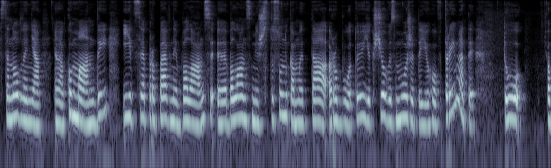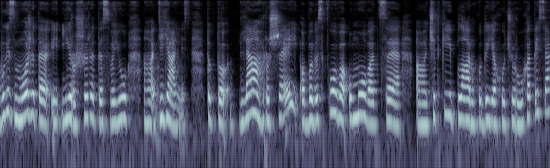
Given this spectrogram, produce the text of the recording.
становлення е, команди, і це про певний баланс, е, баланс між стосунками та роботою. Якщо ви зможете його втримати, то ви зможете і розширити свою діяльність. Тобто для грошей обов'язкова умова це чіткий план, куди я хочу рухатися,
